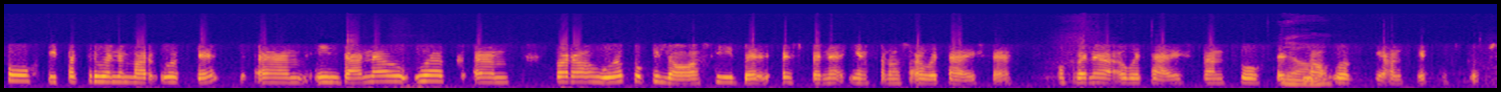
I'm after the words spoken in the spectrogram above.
volg die patrone maar ook dit. Ehm um, en dan nou ook ehm um, waar daar hoë populasie is binne een van ons ouer huise of binne 'n ouer huis dan volg dit ja. maar ook die aansteekingskoers.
